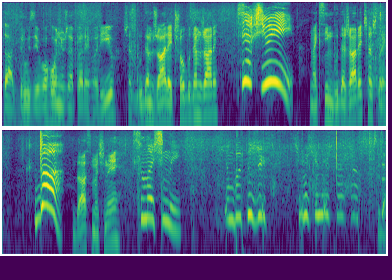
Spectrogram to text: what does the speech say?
Так, друзі, вогонь уже перегорів. Зараз будемо жарити. Що будемо жарити? Шашлик. Максим буде жарити шашлик? Да. Да, смачний. Смачний. Він буде смачний шашлик. Сідай.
